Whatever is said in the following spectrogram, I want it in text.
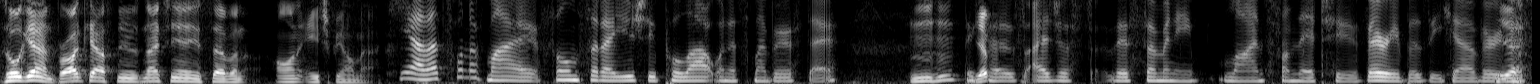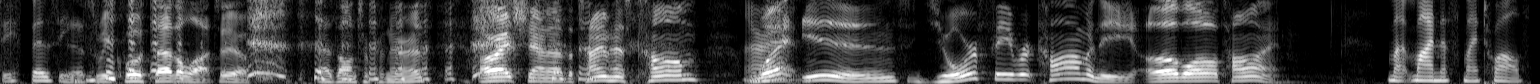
So again, Broadcast News 1987 on HBO Max. Yeah, that's one of my films that I usually pull out when it's my birthday. Mm-hmm. Yep. Because I just there's so many lines from there too. Very busy here, very Yes. busy, busy. Yes, we quote that a lot too as entrepreneurs. All right, Shanna, the time has come. What is right. your favorite comedy of all time? Mi- minus my 12.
